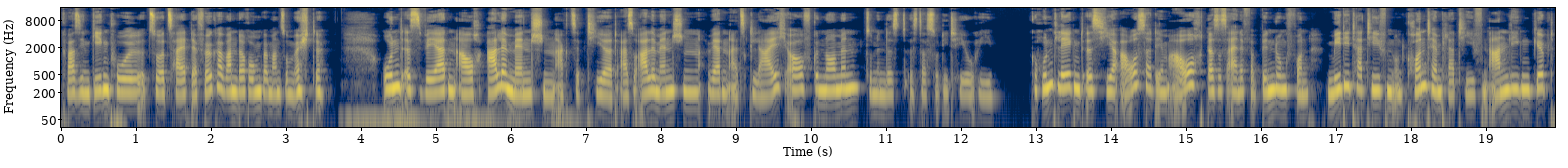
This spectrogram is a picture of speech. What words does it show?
quasi ein Gegenpol zur Zeit der Völkerwanderung, wenn man so möchte. Und es werden auch alle Menschen akzeptiert. Also alle Menschen werden als gleich aufgenommen. Zumindest ist das so die Theorie. Grundlegend ist hier außerdem auch, dass es eine Verbindung von meditativen und kontemplativen Anliegen gibt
